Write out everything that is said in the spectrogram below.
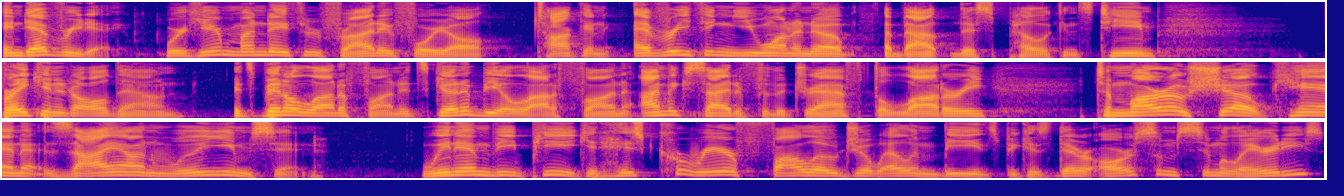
and every day. We're here Monday through Friday for y'all, talking everything you want to know about this Pelicans team, breaking it all down. It's been a lot of fun. It's going to be a lot of fun. I'm excited for the draft, the lottery. Tomorrow's show can Zion Williamson win MVP? Can his career follow Joel Embiid's? Because there are some similarities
